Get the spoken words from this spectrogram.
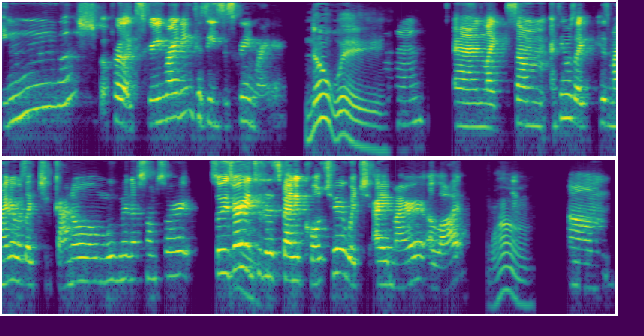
English, but for like screenwriting because he's a screenwriter. No way. Mhm. And like some, I think it was like his minor was like Chicano movement of some sort. So he's very Mm. into the Hispanic culture, which I admire a lot. Wow. Um,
